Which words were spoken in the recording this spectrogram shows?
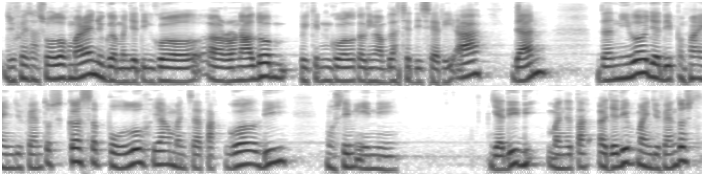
Juve Sassuolo kemarin juga menjadi gol uh, Ronaldo bikin gol ke-15 di Serie A dan Danilo jadi pemain Juventus ke-10 yang mencetak gol di musim ini. Jadi di, mencetak uh, jadi pemain Juventus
